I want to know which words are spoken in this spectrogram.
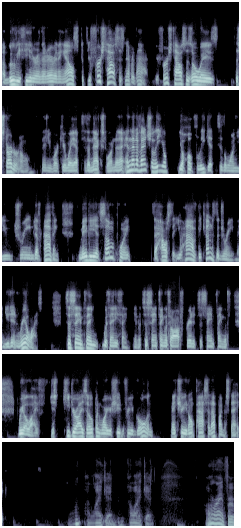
a movie theater and then everything else. But your first house is never that. Your first house is always the starter home. Then you work your way up to the next one, and then eventually you'll you'll hopefully get to the one you dreamed of having. Maybe at some point the house that you have becomes the dream and you didn't realize it. It's the same thing with anything. You know, it's the same thing with off grid. It's the same thing with real life. Just keep your eyes open while you're shooting for your goal and make sure you don't pass it up by mistake. I like it. I like it. All right. For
